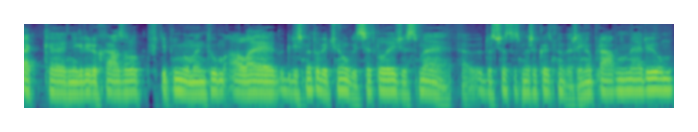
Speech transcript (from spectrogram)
tak eh, někdy docházelo k vtipným momentům, ale když jsme to většinou vysvětlili, že jsme, eh, dost často jsme řekli, že jsme veřejnoprávní médium,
